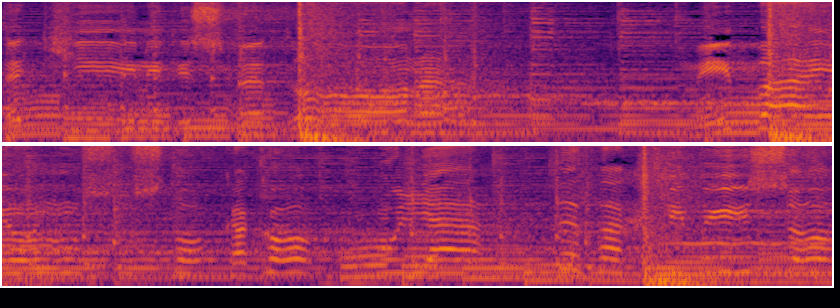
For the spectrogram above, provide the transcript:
εκείνη τη σφεντόνα Μη πάει ο νους σου στο κακό πουλιά δεν θα χτυπήσω.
